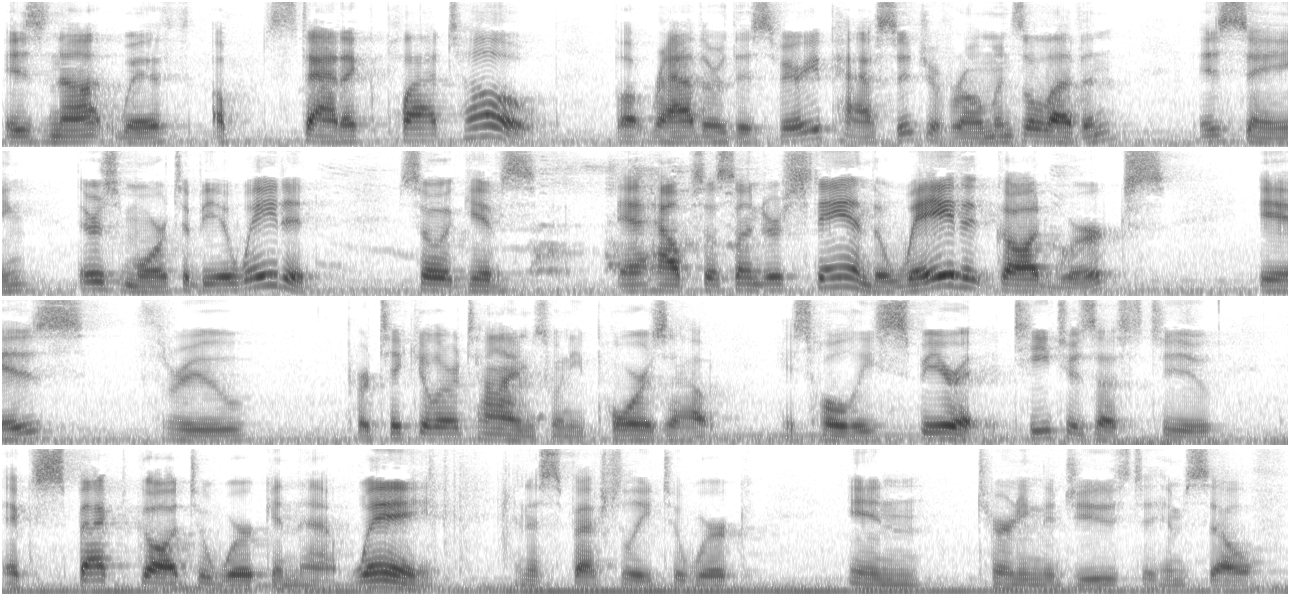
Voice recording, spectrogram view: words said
is not with a static plateau, but rather this very passage of Romans 11 is saying there's more to be awaited. So it gives it helps us understand the way that God works is through particular times when he pours out his Holy Spirit. It teaches us to expect God to work in that way, and especially to work in turning the Jews to himself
